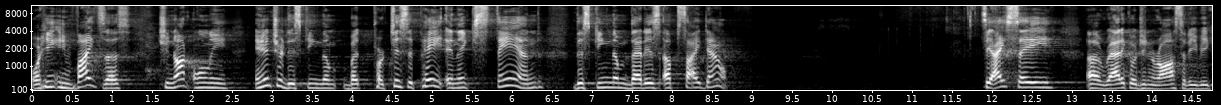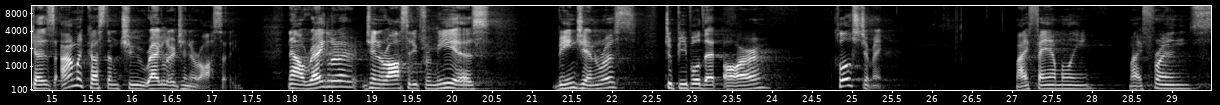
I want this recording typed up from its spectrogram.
or He invites us to not only enter this kingdom, but participate and extend this kingdom that is upside down. See, I say uh, radical generosity because I'm accustomed to regular generosity. Now, regular generosity for me is being generous to people that are close to me my family, my friends,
